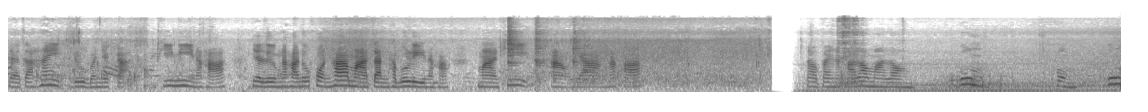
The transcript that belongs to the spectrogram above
เดี๋ยวจะให้ดูบรรยากาศของที่นี่นะคะ อย่าลืมนะคะทุกคนถ้ามาจันทบุรีนะคะ มาที่อ่าวยางนะคะ ต่อไปนะคะเรามาลองกุ้งผง กุ้ง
